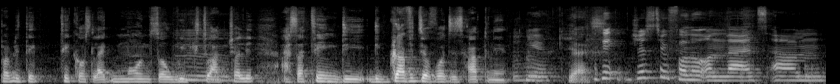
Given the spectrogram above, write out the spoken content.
probably take, take us like months or weeks mm. to actually ascertain the, the gravity of what is happening. Mm -hmm. Yeah. Yes. Okay, just to follow on that, um,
